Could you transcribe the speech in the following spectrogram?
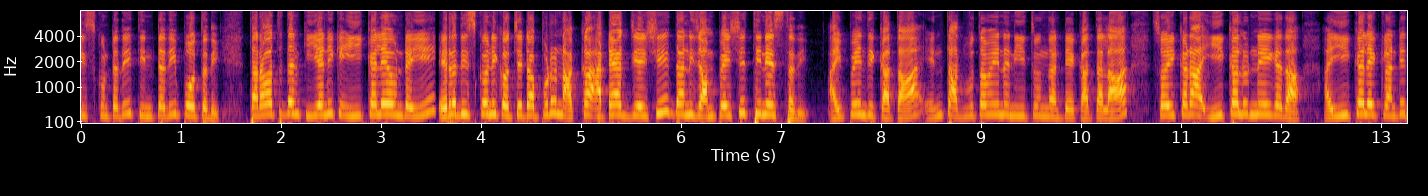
తీసుకుంటది తింటది పోతుంది. తర్వాత దానికి ఇయ్యనికి ఈకలే ఉండయి ఎర్ర తీసుకొని వచ్చేటప్పుడు నక్క అటాక్ చేసి దాన్ని చంపేసి తినేస్తుంది. అయిపోయింది కథ. ఎంత అద్భుతమైన నీతి ఉందంటే కథలా. సో ఇక్కడ ఈకలు ఉన్నాయి కదా. ఆ ఈకలు ఎట్లా అంటే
